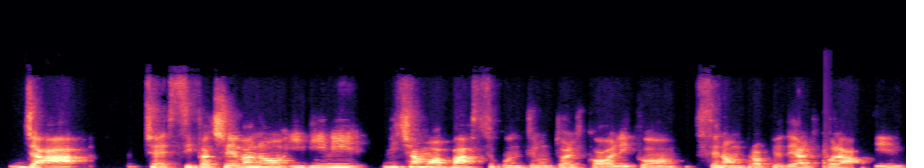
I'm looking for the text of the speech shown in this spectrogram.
già cioè, si facevano i vini, diciamo, a basso contenuto alcolico, se non proprio dealcolati.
